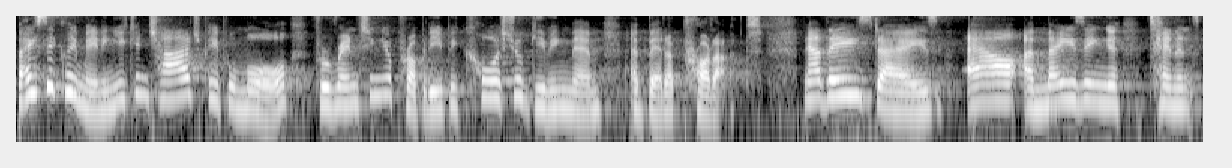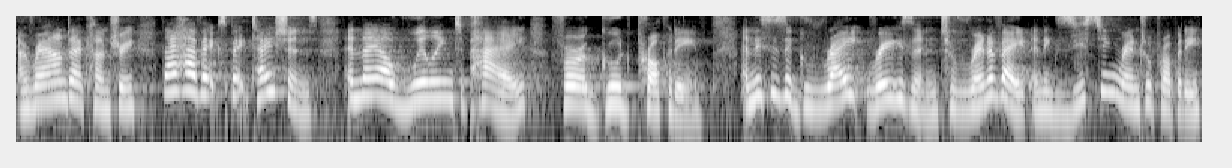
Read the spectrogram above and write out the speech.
Basically, meaning you can charge people more for renting your property because you're giving them a better product. Now, these days, our amazing tenants around our country, they have expectations and they are willing to pay for a good property. And this is a great reason to renovate an existing rental property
